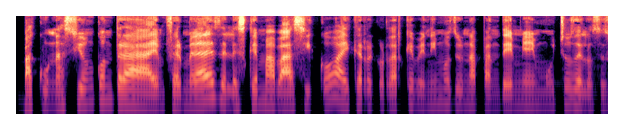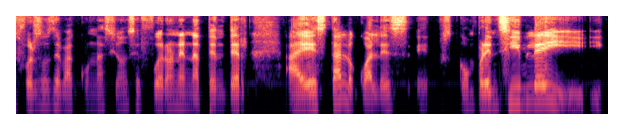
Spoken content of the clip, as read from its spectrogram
vacunación contra enfermedades del esquema básico. Hay que recordar que venimos de una pandemia y muchos de los esfuerzos de vacunación se fueron en atender a esta, lo cual es eh, pues, comprensible y, y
